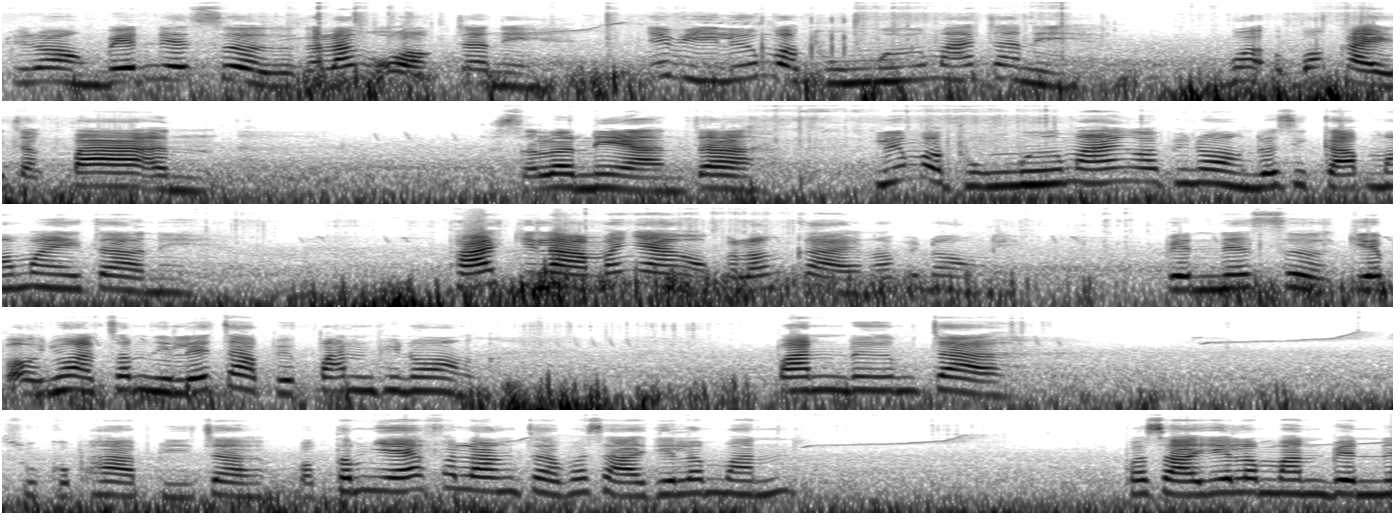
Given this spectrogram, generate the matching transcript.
พี่น้องเบนเดเซอร์กำลังออกจ้ะนี่ยายวีลืมเอาถุงมือมาจ้ะนี่ว่าว่าไก่จากป้าอันสระเนียนจ้ะลืมเอาถุงมือมาก็พี่น้องเดี๋ยวสิกลับมาใหม่จ้ะนี่พากีฬามายางออกกำลังกายเนาะพี่น้องนี่เป็นเนเซอร์เก็บเอายอดซ้ำนี่เลยจ้ะไปปั้นพี่น้อง ปั้นดื่มจ้ะ สุขภาพดีจ้ะบักตำแย้ฝรั่งจ้ะภาษาเยอรมัน ภาษาเยอรมันเบนเน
